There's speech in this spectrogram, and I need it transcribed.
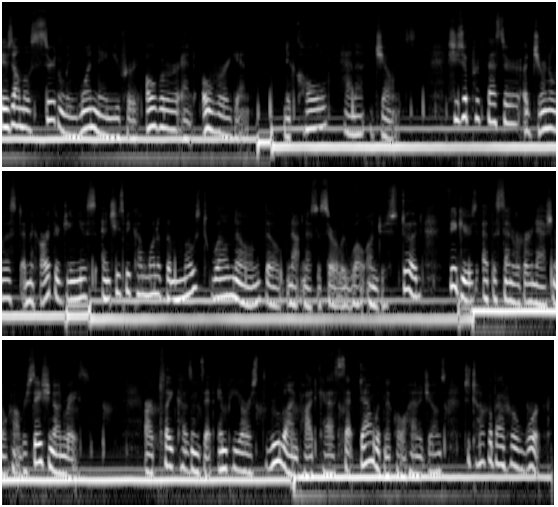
there's almost certainly one name you've heard over and over again Nikole Hannah-Jones. She's a professor, a journalist, a MacArthur genius, and she's become one of the most well known, though not necessarily well understood, figures at the center of our national conversation on race. Our Play Cousins at NPR's Throughline podcast sat down with Nikole Hannah-Jones to talk about her work,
